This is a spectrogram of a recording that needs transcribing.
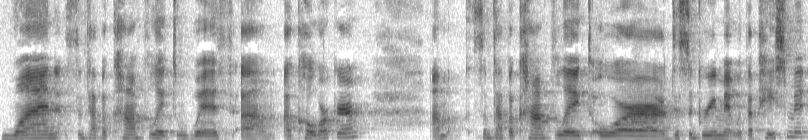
one, some type of conflict with um, a coworker, um, some type of conflict or disagreement with a patient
